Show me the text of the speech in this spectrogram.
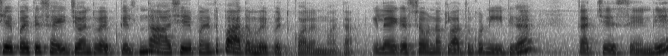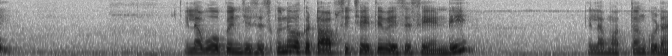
షేప్ అయితే సైడ్ జాయింట్ వైపుకి వెళ్తుందో ఆ షేప్ అనేది పాదం వైపు పెట్టుకోవాలన్నమాట. ఇలా ఎగస్ట్రా ఉన్న క్లాత్ని కూడా నీట్గా కట్ చేసేయండి. ఇలా ఓపెన్ చేసేసుకుని ఒక టాప్ స్టిచ్ అయితే వేసేసేయండి. ఇలా మొత్తం కూడా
